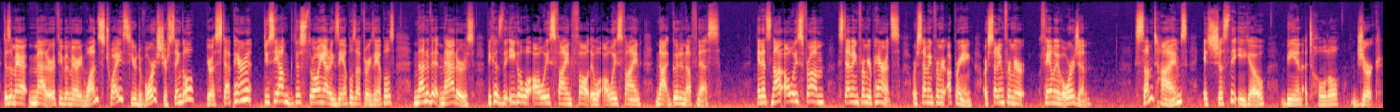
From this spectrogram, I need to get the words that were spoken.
It doesn't ma- matter if you've been married once, twice, you're divorced, you're single, you're a step parent. Do you see how I'm just throwing out examples after examples? None of it matters because the ego will always find fault. It will always find not good enoughness. And it's not always from stemming from your parents or stemming from your upbringing or stemming from your family of origin. Sometimes it's just the ego being a total jerk.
